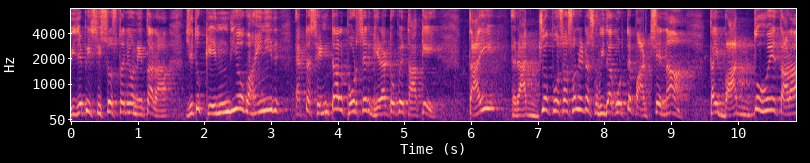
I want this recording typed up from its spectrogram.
বিজেপির শীর্ষস্থানীয় নেতারা, যেহেতু কেন্দ্রীয় বাহিনীর একটা সেন্ট্রাল ফোর্সের ঘেরাটোপে থাকে, তাই রাজ্য প্রশাসন এটা সুবিধা করতে পারছে না। তাই বাধ্য হয়ে তারা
